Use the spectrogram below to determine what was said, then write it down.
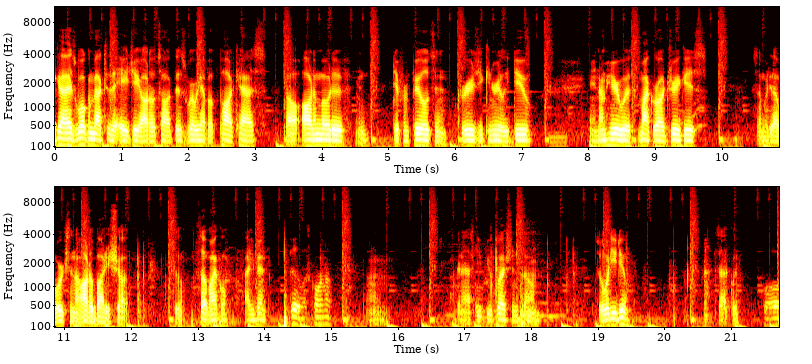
guys, welcome back to the AJ Auto Talk. This is where we have a podcast about automotive and different fields and careers you can really do. And I'm here with Michael Rodriguez, somebody that works in the auto body shop. So, what's up, Michael? How you been? Good. What's going on? Um, I'm gonna ask you a few questions. Um, so what do you do exactly? Well,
